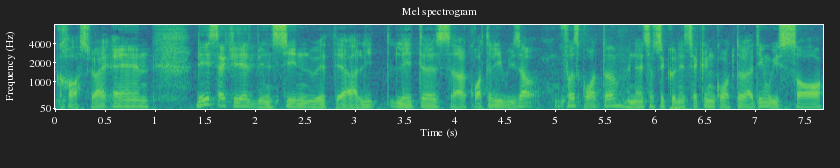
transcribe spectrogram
cost, right? And this actually has been seen with their latest uh, quarterly result, first quarter, and then subsequently second quarter. I think we saw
